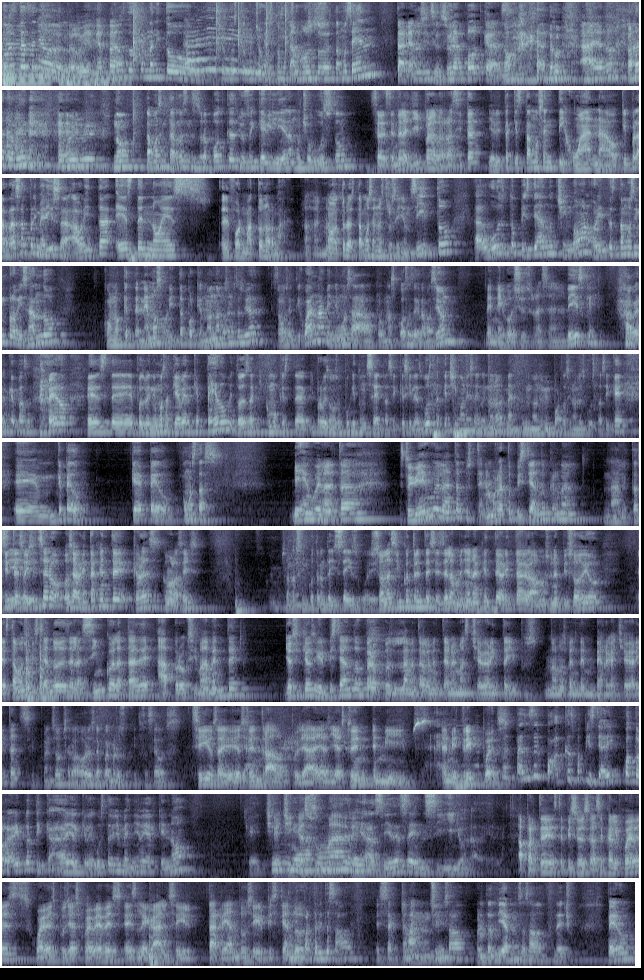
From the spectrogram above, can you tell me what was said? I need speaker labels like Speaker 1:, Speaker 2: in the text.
Speaker 1: ¿Cómo estás, señor?
Speaker 2: ¿Todo bien, mi
Speaker 1: ¿Cómo
Speaker 2: papá?
Speaker 1: estás, carnalito? Mucho gusto, mucho gusto, mucho
Speaker 2: Estamos-
Speaker 1: gusto. Estamos en.
Speaker 2: Tarreando sin censura podcast.
Speaker 1: No, no.
Speaker 2: Ah, ya no.
Speaker 1: Ah, también. No, estamos en Tarnos en Censura Podcast. Yo soy Kevin Liera, mucho gusto.
Speaker 2: Se desciende G para la racita.
Speaker 1: Y ahorita aquí estamos en Tijuana, ok. Para la raza primeriza, ahorita este no es el formato normal.
Speaker 2: Ajá, no.
Speaker 1: Nosotros estamos en nuestro silloncito, a gusto, pisteando chingón. Ahorita estamos improvisando con lo que tenemos ahorita porque no andamos en nuestra ciudad. Estamos en Tijuana, vinimos a por unas cosas de grabación.
Speaker 2: De negocios, raza.
Speaker 1: Disque, a ver qué pasa. Pero, este, pues venimos aquí a ver qué pedo. Entonces aquí como que este, aquí improvisamos un poquito un set. Así que si les gusta, qué chingón es. No, no, no, no me importa si no les gusta. Así que, em, ¿qué pedo? ¿Qué pedo? ¿Cómo estás?
Speaker 2: Bien, güey, la neta. Estoy bien, güey, la neta, pues tenemos rato pisteando, carnal.
Speaker 1: La neta,
Speaker 2: Si
Speaker 1: sí.
Speaker 2: te soy sincero, o sea, ahorita, gente, ¿qué hora es? ¿Cómo las 6?
Speaker 1: Son las 5.36, güey.
Speaker 2: Son las 5.36 de la mañana, gente. Ahorita grabamos un episodio. Estamos pisteando desde las 5 de la tarde aproximadamente. Yo sí quiero seguir pisteando, pero pues lamentablemente ya no hay más cheve ahorita y pues no nos venden verga cheve ahorita.
Speaker 1: Si pueden ser observadores, le pueden ver los ojitos a Sebas.
Speaker 2: Sí, o sea, yo ya
Speaker 1: Ya.
Speaker 2: estoy entrado, pues ya, ya, ya estoy en, en mi, en mi trip, pues.
Speaker 1: Pues para eso es el podcast, para pistear y cotorrear y platicar. Y al que le guste, bienvenido. Y al que no, que chingue,
Speaker 2: chingue
Speaker 1: a su madre.
Speaker 2: madre.
Speaker 1: Así de sencillo, a la verga.
Speaker 2: Aparte de este episodio se va a sacar el jueves, jueves pues ya es jueves, es legal seguir tarreando, seguir
Speaker 1: Y
Speaker 2: pisteando.
Speaker 1: aparte ahorita es sábado.
Speaker 2: Exactamente.
Speaker 1: Ah, sí, sábado. Ahorita es viernes a sábado, de hecho. Pero,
